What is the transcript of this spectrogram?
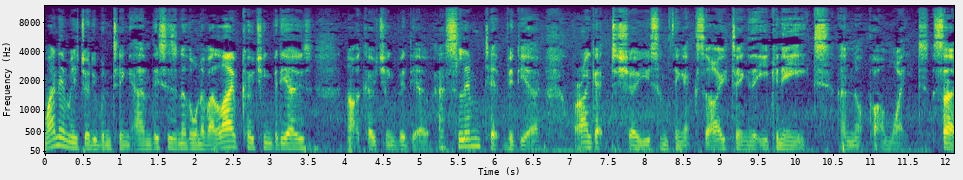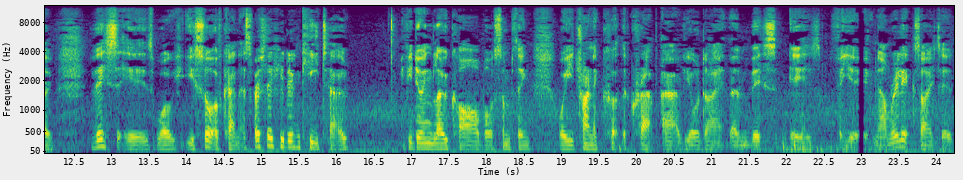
my name is Jody Bunting and this is another one of our live coaching videos, not a coaching video, a slim tip video where I get to show you something exciting that you can eat and not put on weight. So this is, well you sort of can, especially if you're doing keto, if you're doing low carb or something or you're trying to cut the crap out of your diet then this is for you. Now i'm really excited.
